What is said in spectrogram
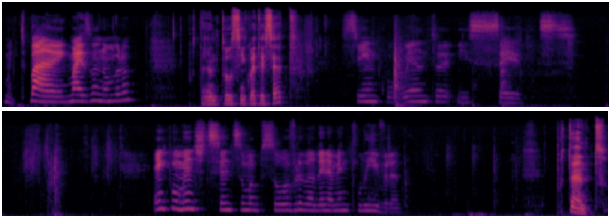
Muito bem. Mais um número? Portanto, 57. 57. Em que momentos te sentes uma pessoa verdadeiramente livre? Portanto,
